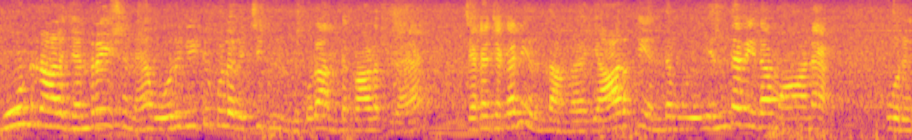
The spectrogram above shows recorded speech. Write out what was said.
மூன்று நாலு ஜென்ரேஷனை ஒரு வீட்டுக்குள்ளே வச்சுட்டு இருந்து கூட அந்த காலத்தில் ஜெக ஜெகன்னு இருந்தாங்க. யாருக்கும் எந்த மு- எந்த விதமான ஒரு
